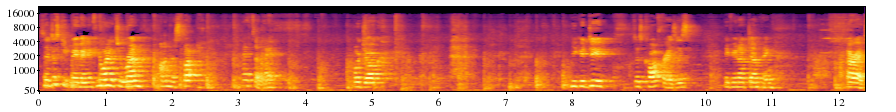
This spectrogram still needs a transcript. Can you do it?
So just keep moving. If you wanted to run on the spot. Or jog. You could do just calf raises if you're not jumping. All right,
